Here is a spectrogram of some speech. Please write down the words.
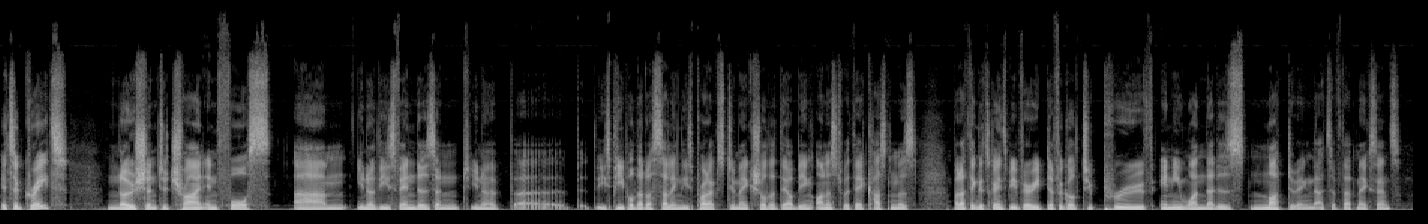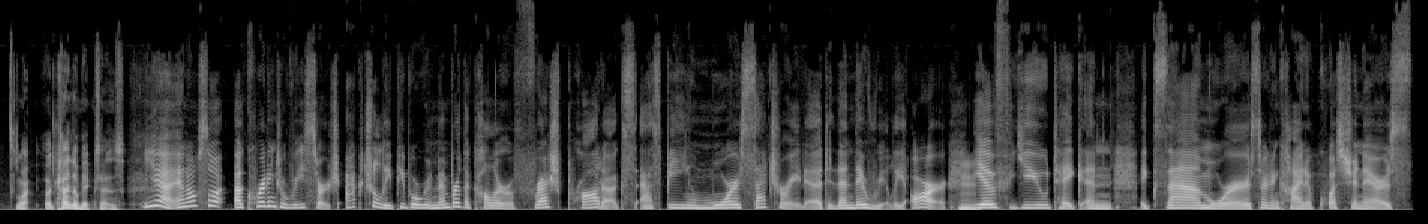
it's a great notion to try and enforce um, you know these vendors and you know uh, these people that are selling these products to make sure that they are being honest with their customers. But I think it's going to be very difficult to prove anyone that is not doing that. If that makes sense. Right, that kind of makes sense. Yeah, and also according to research, actually people remember the color of fresh products as being more saturated than they really are. If you take an exam or certain kind of questionnaires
